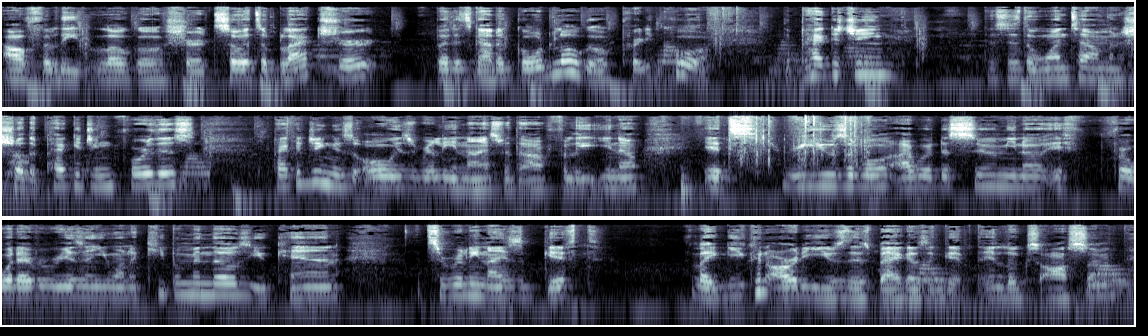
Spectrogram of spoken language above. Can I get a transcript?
Alphalete logo shirt. So it's a black shirt, but it's got a gold logo. Pretty cool. The packaging, this is the one time I'm going to show the packaging for this. Packaging is always really nice with Alphalete, you know. It's reusable, I would assume, you know, if for whatever reason you want to keep them in those, you can. It's a really nice gift like you can already use this bag as a gift. It looks awesome.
